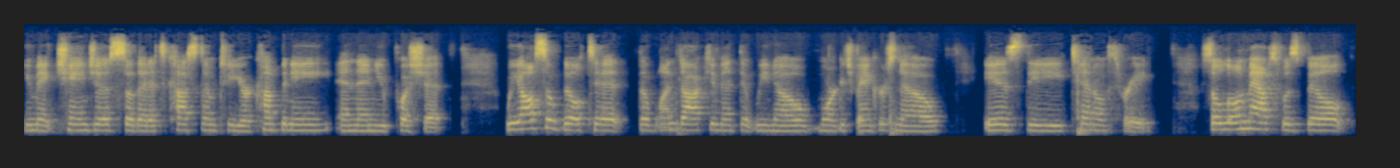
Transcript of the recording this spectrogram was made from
you make changes so that it's custom to your company, and then you push it. We also built it. The one document that we know mortgage bankers know is the 1003. So Loan Maps was built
